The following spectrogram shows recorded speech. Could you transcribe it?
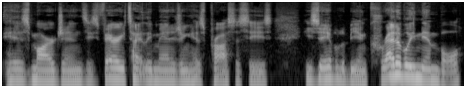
his margins. He's very tightly managing his processes. He's able to be incredibly nimble,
